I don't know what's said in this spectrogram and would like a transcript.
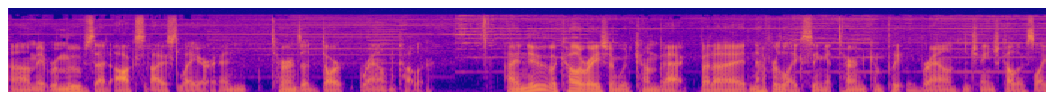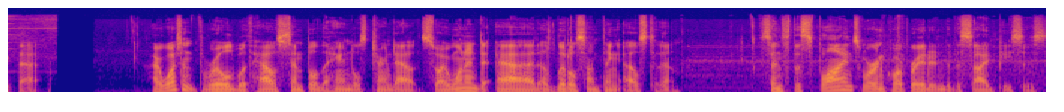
um, it removes that oxidized layer and turns a dark brown color. I knew the coloration would come back, but I never liked seeing it turn completely brown and change colors like that. I wasn't thrilled with how simple the handles turned out, so I wanted to add a little something else to them. Since the splines were incorporated into the side pieces,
